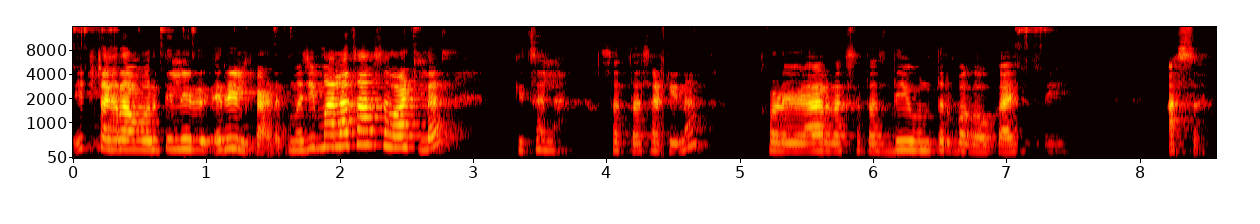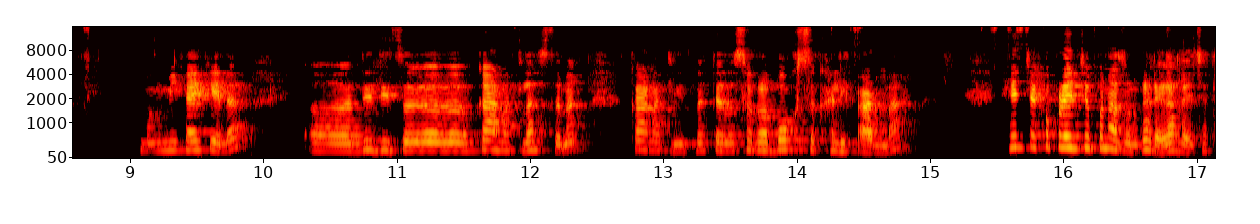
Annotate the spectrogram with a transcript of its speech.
इंस्टाग्रामवरती रील काढत. म्हणजे मलाच असं वाटलं की चला स्वतःसाठी ना थोडा वेळ अर्धा तास देऊन तर बघावं काय होते असं. मग मी काय केलं दिदीचं दीदीचं कानातलं असतं ना कानातली ना त्याचा सगळा बॉक्स खाली काढला. ह्यांच्या कपड्यांचे पण अजून घड्या घालायच्यात.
